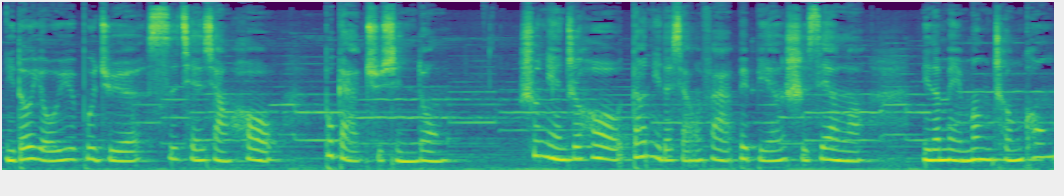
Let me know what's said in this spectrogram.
你都犹豫不决，思前想后，不敢去行动。数年之后，当你的想法被别人实现了，你的美梦成空，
